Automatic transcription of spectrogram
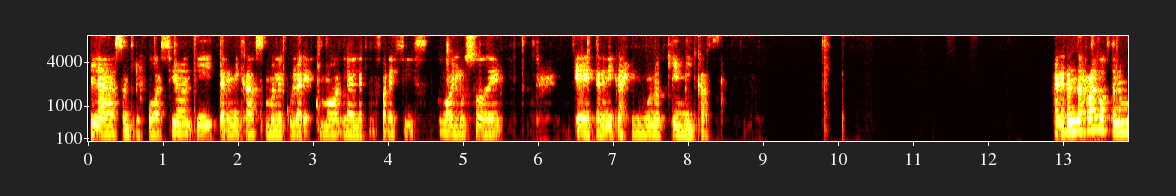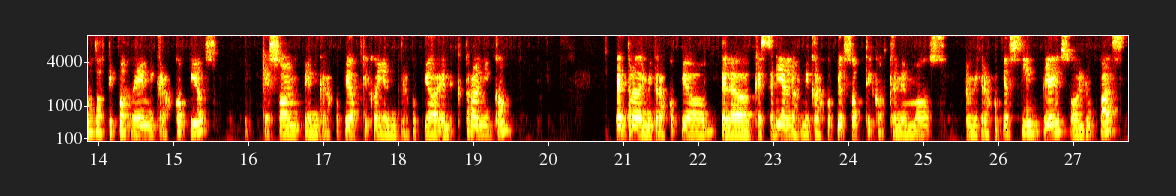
la centrifugación y técnicas moleculares como la electroforesis o el uso de eh, técnicas inmunoquímicas. A grandes rasgos tenemos dos tipos de microscopios, que son el microscopio óptico y el microscopio electrónico. Dentro del microscopio, de lo que serían los microscopios ópticos, tenemos microscopios simples o lupas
